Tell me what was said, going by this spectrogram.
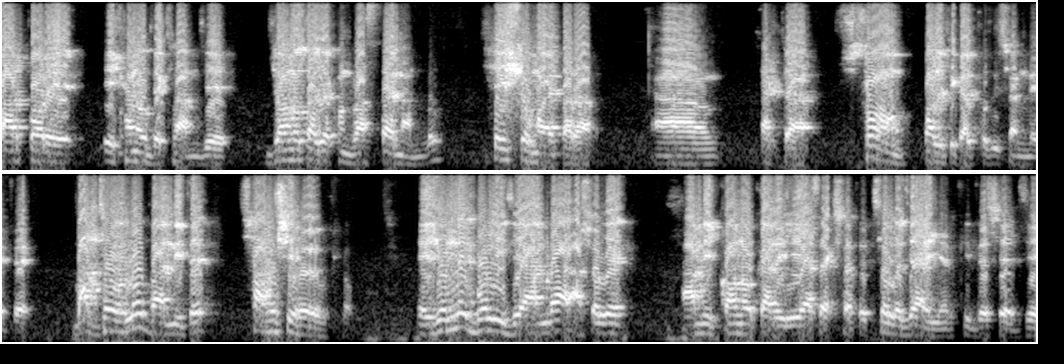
তারপরে এখানেও দেখলাম যে জনতা যখন রাস্তায় নামলো, সেই সময় তারা একটা স্ট্রং পলিটিক্যাল পজিশন নিতে বাধ্য হলো বা নিতে সাহসী হয়ে উঠল। এই জন্যই বলি যে আমরা আসলে, আমি কনক আর ইলিয়াস একসাথে চলে যাই আর কি দেশে, যে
